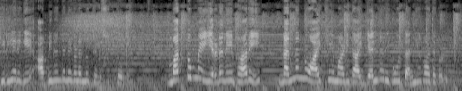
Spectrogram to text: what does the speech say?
ಹಿರಿಯರಿಗೆ ಅಭಿನಂದನೆಗಳನ್ನು ತಿಳಿಸುತ್ತೇನೆ. ಮತ್ತೊಮ್ಮೆ ಎರಡನೇ ಬಾರಿ ನನ್ನನ್ನು ಆಯ್ಕೆ ಮಾಡಿದ ಎಲ್ಲರಿಗೂ ಧನ್ಯವಾದಗಳು.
